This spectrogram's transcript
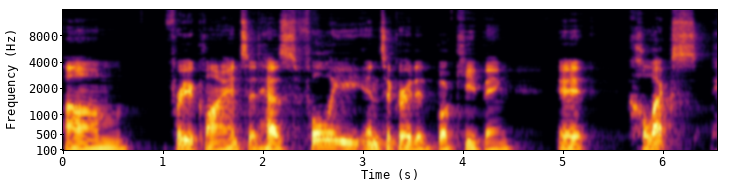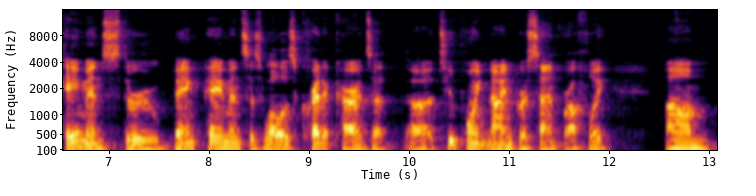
um, for your clients. It has fully integrated bookkeeping. It collects payments through bank payments as well as credit cards at uh, 2.9% roughly. Um,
